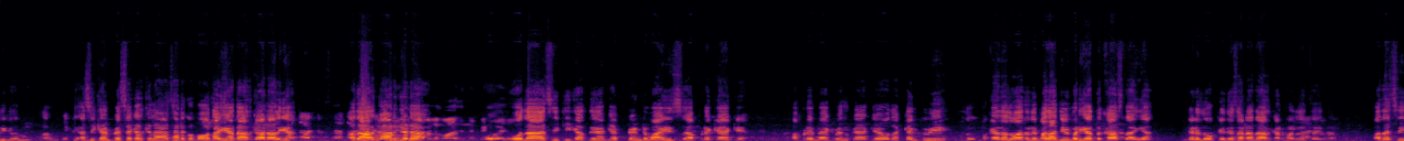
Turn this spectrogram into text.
ਕਿਉਂ ਨਹੀਂ ਕਰਾਵਾਂਗੇ? ਅਸੀਂ ਕੈਂਪ ਇਸੇ ਕਰਕੇ ਲਾਇਆ, ਸਾਡੇ ਕੋਲ ਬਹੁਤ ਆਈਆਂ ਆਧਾਰ ਕਾਰਡ ਵਾਲੀਆਂ। ਆਧਾਰ ਕਾਰਡ ਜਿਹੜਾ ਉਹਦਾ ਅਸੀਂ ਕੀ ਕਰਦੇ ਹਾਂ ਕਿ ਪਿੰਡ ਵਾਈਜ਼ ਆਪਣੇ ਕਹਿ ਕੇ, ਆਪਣੇ ਮਹਿਕਮੇ ਨੂੰ ਕਹਿ ਕੇ ਉਹਦਾ ਕੈਂਪ ਵੀ ਬਕਾਇਦਾ ਲਵਾ ਦਿੰਦੇ, ਪਰ ਅੱਜ ਵੀ ਬੜੀਆਂ ਦਰਖਾਸਤਾਂ ਆਈਆਂ, ਜਿਹੜੇ ਲੋਕ ਕਹਿੰਦੇ ਸਾਡਾ ਆਧਾਰ ਕਾਰਡ ਬਣਨਾ ਚਾਹੀਦਾ। ਪਰ ਅਸੀਂ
